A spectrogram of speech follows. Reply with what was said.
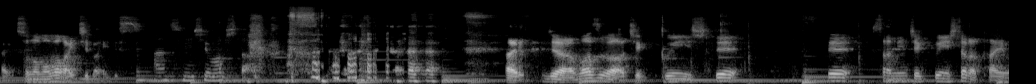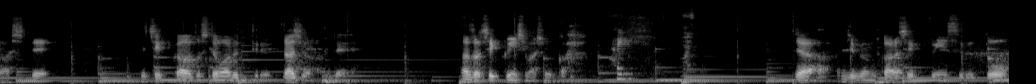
はい、そのままが一番いいです。安心しました。はい、じゃあまずはチェックインして、で、3人チェックインしたら対話して、で、チェックアウトして終わるっていうラジオなんで、まずはチェックインしましょうか。はい、じゃあ自分からチェックインすると、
